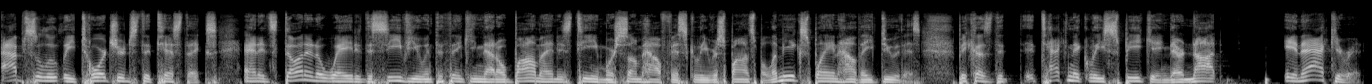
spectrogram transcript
absolutely tortured statistics, and it's done in a way to deceive you into thinking that Obama and his team were somehow fiscally responsible. Let me explain how they do this, because the, technically speaking, they're not inaccurate,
